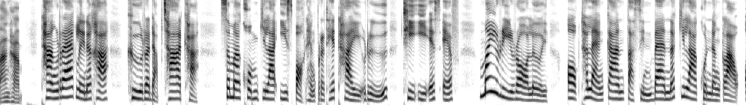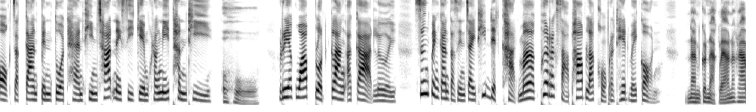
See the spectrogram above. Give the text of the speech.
บ้างครับ ทางแรกเลยนะคะ คือระดับชาติค่ะ สมาคมกีฬา e-sport แห่งประเทศไทย หรือ TESF ไม่รีรอเลย ออกแถลงการตัดสินแบนนักกีฬาคนดังกล่าวออกจากการเป็นตัวแทนทีมชาติในซีเกมครั้งนี้ทันที โอ้โห เรียกว่าปลดกลางอากาศเลย ซึ่งเป็นการตัดสินใจที่เด็ดขาดมากเพื่อรักษาภาพลักษณ์ของประเทศไว้ก่อน นั่นก็หนักแล้วนะครับ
